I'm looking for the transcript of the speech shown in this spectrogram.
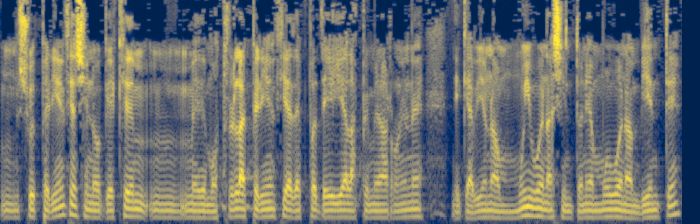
mm, su experiencia, sino que es que mm, me demostró la experiencia después de ir a las primeras reuniones de que había una muy buena sintonía, muy buen ambiente.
